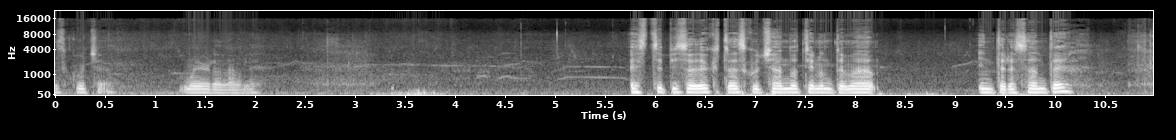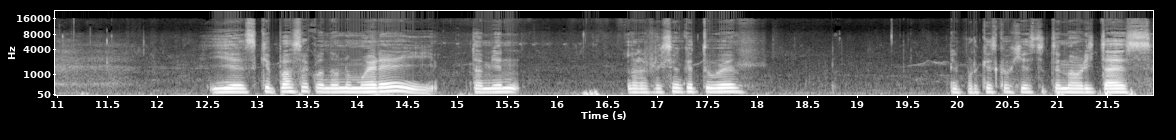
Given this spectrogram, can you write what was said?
escucha muy agradable. Este episodio que estás escuchando tiene un tema interesante y es qué pasa cuando uno muere y también la reflexión que tuve, el por qué escogí este tema ahorita es,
